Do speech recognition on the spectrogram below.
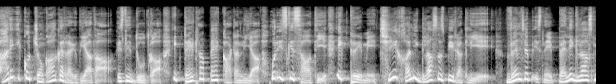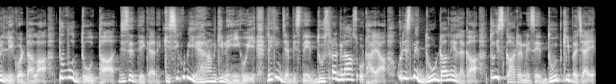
हर एक को चौंका कर रख दिया था। इसने दूध का एक टेट्रा पैक कार्टन लिया और इसके साथ ही एक ट्रे में छह खाली ग्लासेस भी रख लिए। वेल जब इसने पहले ग्लास में लिक्विड डाला तो वो दूध था, जिसे देकर किसी को भी हैरानगी नहीं हुई। लेकिन जब इसने दूसरा ग्लास उठाया और इसमें दूध डालने लगा तो इस कार्टन में से दूध की बजाय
